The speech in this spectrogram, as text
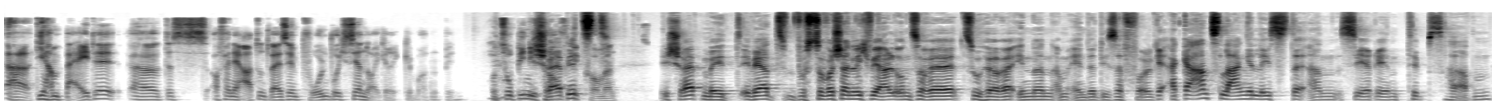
äh, die haben beide äh, das auf eine Art und Weise empfohlen, wo ich sehr neugierig geworden bin. Und so bin ich, Ich schreibe jetzt, draufgekommen. Ich schreibe mit. Ich werde so wahrscheinlich wie all unsere ZuhörerInnen am Ende dieser Folge eine ganz lange Liste an Serientipps haben.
